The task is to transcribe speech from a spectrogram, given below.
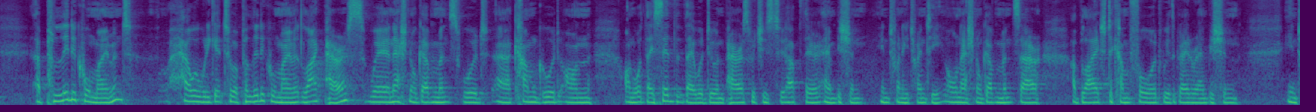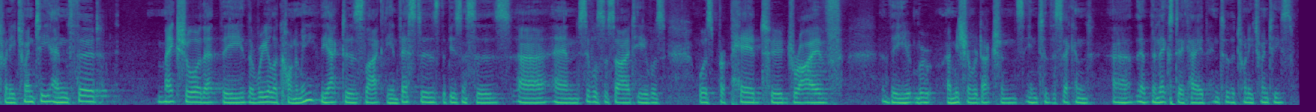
a political moment. How would we get to a political moment like Paris, where national governments would uh, come good on on what they said that they would do in Paris, which is to up their ambition in 2020? All national governments are obliged to come forward with greater ambition in 2020. And third, make sure that the, the real economy, the actors like the investors, the businesses, uh, and civil society was, was prepared to drive the emission reductions into the second, uh, the, the, next decade, into the 2020s.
